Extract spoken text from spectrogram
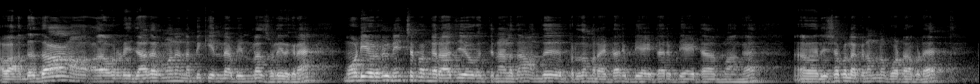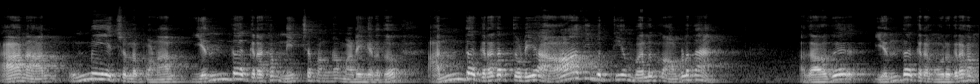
அவ அதுதான் அவருடைய ஜாதகமான நம்பிக்கை இல்லை அப்படின்லாம் சொல்லியிருக்கிறேன். மோடி அவர்கள் நீச்சபங்க ராஜயோகத்தினால தான் வந்து பிரதமர் ஆகிட்டார் இப்படி ஆகிட்டார் இப்படி ஆகிட்டாருவாங்க ரிஷப லக்னம்னு போட்டால் கூட. ஆனால் உண்மையை சொல்லப்போனால் எந்த கிரகம் நீச்சபங்கம் அடைகிறதோ அந்த கிரகத்துடைய ஆதிபத்தியம் வலுக்கும் அவ்வளோதான் அதாவது எந்த கிரகம் ஒரு கிரகம்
